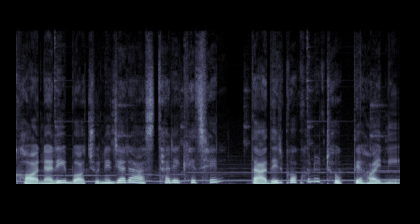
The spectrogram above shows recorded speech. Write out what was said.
খনারে বচনে যারা আস্থা রেখেছেন, তাদের কখনো ঠকতে হয়নি।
